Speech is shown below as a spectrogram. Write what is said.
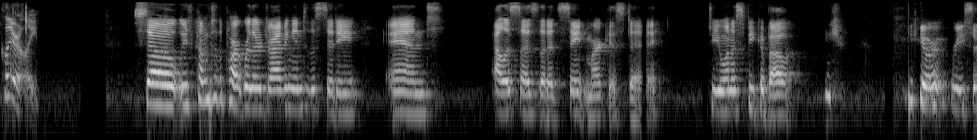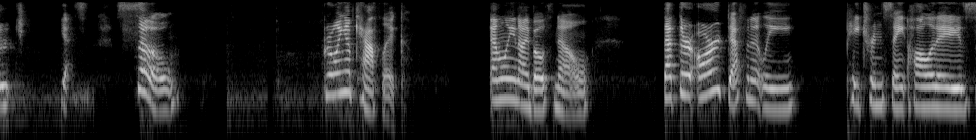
Clearly. So we've come to the part where they're driving into the city, and Alice says that it's St. Marcus Day. Do you want to speak about your research? Yes. So, growing up Catholic, Emily and I both know that there are definitely patron saint holidays.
